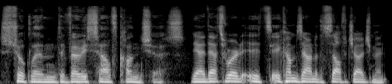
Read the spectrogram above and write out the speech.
struggling, they're very self conscious? Yeah, that's where it's, it comes down to the self judgment.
